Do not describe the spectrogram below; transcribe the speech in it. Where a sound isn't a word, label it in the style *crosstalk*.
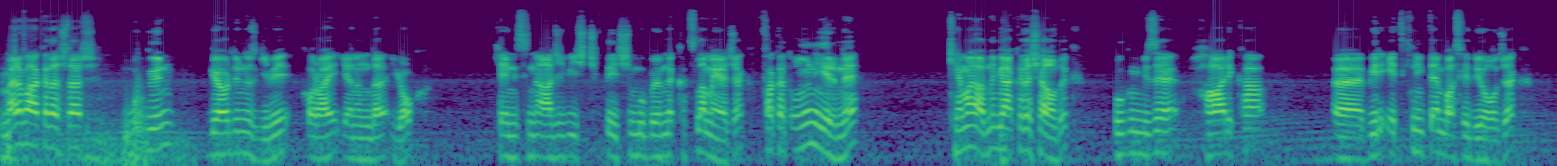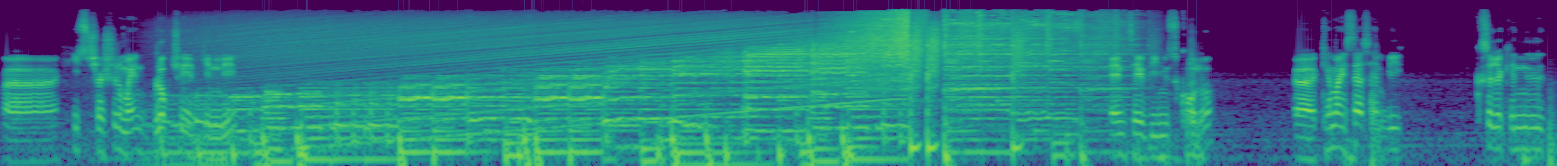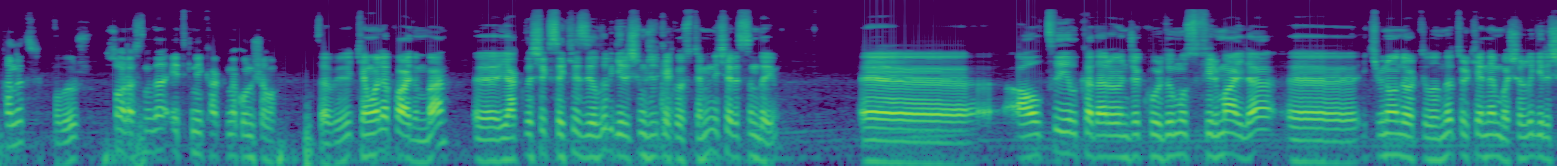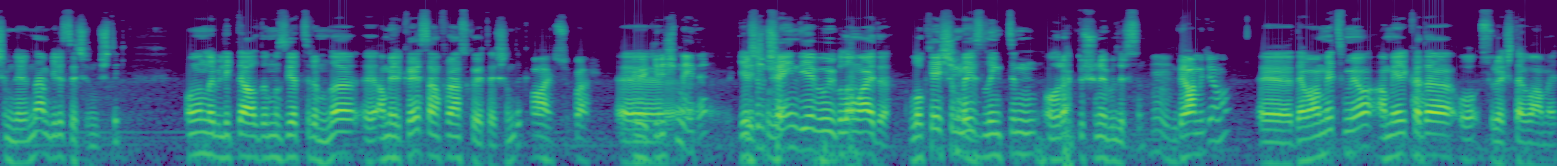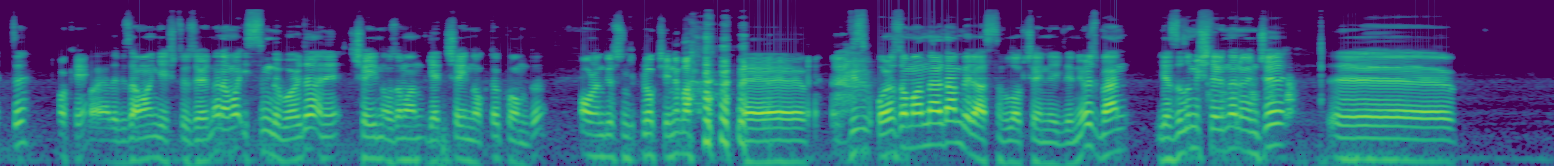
Merhaba arkadaşlar. Bugün gördüğünüz gibi Koray yanımda yok. Kendisine acil bir iş çıktığı için bu bölümde katılamayacak. Fakat onun yerine Kemal adında bir arkadaş aldık. Bugün bize harika e, bir etkinlikten bahsediyor olacak. E, hiç şaşırmayın. Blockchain etkinliği. En sevdiğimiz konu. E, Kemal istersen bir kısaca kendini tanıt. Olur. Sonrasında da etkinlik hakkında konuşalım. Tabii. Kemal Apaydın ben. Ee, yaklaşık 8 yıldır girişimcilik ekosisteminin içerisindeyim. Ee, 6 yıl kadar önce kurduğumuz firmayla e, 2014 yılında Türkiye'nin en başarılı girişimlerinden biri seçilmiştik. Onunla birlikte aldığımız yatırımla e, Amerika'ya, San Francisco'ya taşındık. Vay süper. Ee, Ee, girişim neydi? Girişim? Chain diye bir uygulamaydı. Location. Based LinkedIn olarak düşünebilirsin. Hı, devam ediyor mu? Ee, devam etmiyor. Amerika'da o süreç devam etti. Okey. Bayağı da bir zaman geçti üzerinden ama isim de bu arada hani Chain o zaman getchain.com'du. Oradan diyorsun ki blockchain'e bak. Ee, *laughs* biz o zamanlardan beri aslında blockchain ile ilgileniyoruz. Ben yazılım işlerinden önce ee,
